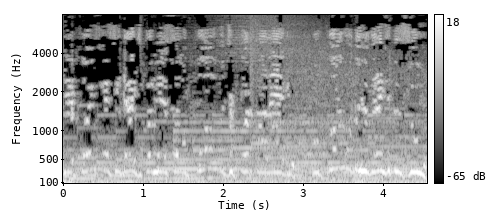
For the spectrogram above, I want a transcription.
Depois que a cidade começou, o povo de Porto Alegre, o povo do Rio Grande do Sul,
